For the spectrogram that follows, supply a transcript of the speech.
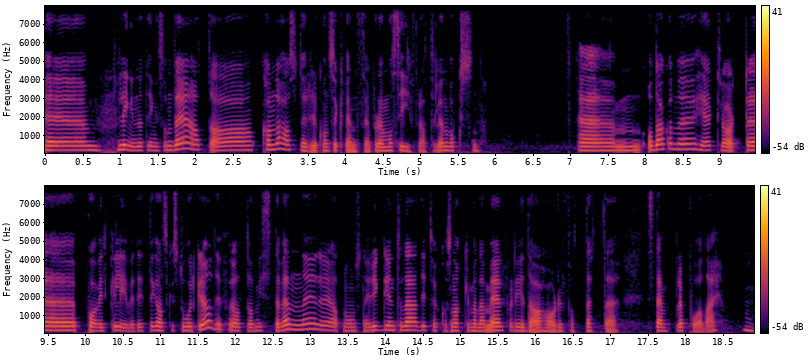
eh, lignende ting som det. At da kan det ha større konsekvenser for dem å si fra til en voksen. Um, og da kan det helt klart uh, påvirke livet ditt i ganske stor grad i forhold til å miste venner, at noen snur ryggen til deg, de tør ikke å snakke med deg mer, fordi da har du fått dette stempelet på deg. Mm.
